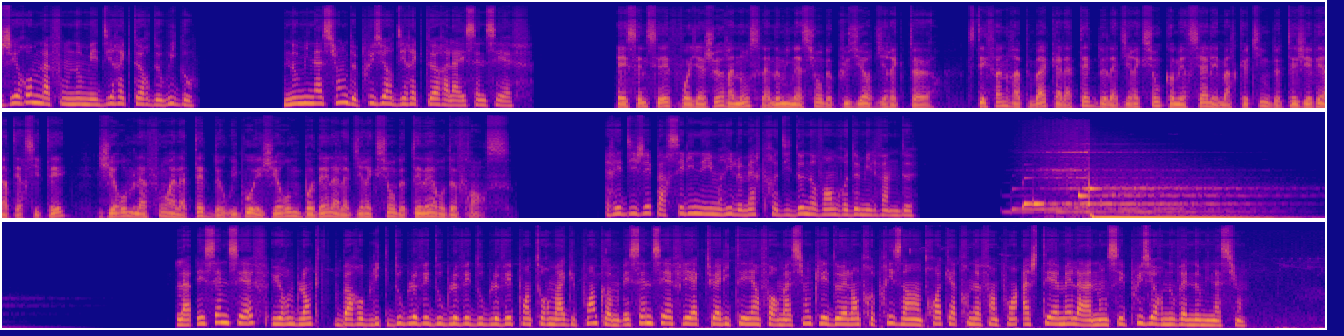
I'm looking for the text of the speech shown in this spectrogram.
Jérôme Lafont nommé directeur de Wigo. Nomination de plusieurs directeurs à la SNCF. SNCF Voyageurs annonce la nomination de plusieurs directeurs. Stéphane Rappbach à la tête de la direction commerciale et marketing de TGV Intercité, Jérôme Lafont à la tête de Wigo et Jérôme Baudel à la direction de Teller de France. Rédigé par Céline Imri le mercredi 2 novembre 2022. La SNCF hurle blanc baroblique www.tourmag.com SNCF Les actualités et informations clés de l'entreprise à 13491.html a annoncé plusieurs nouvelles nominations.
